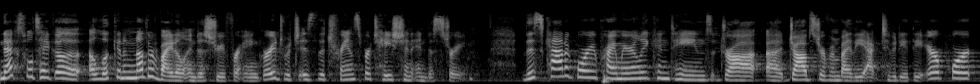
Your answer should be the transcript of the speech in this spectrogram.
Next, we'll take a, a, look at another vital industry for Anchorage, which is the transportation industry. This category primarily contains draw, uh, jobs driven by the activity at the airport,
